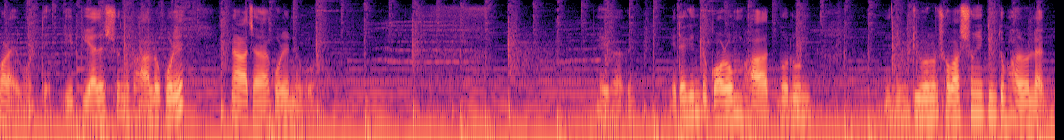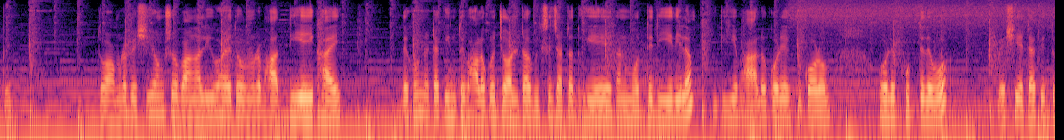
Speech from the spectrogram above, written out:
কড়াইয়ের মধ্যে। দিয়ে পেঁয়াজের সঙ্গে ভালো করে নাড়াচাড়া করে নেব। এইভাবে। এটা কিন্তু গরম ভাত বলুন, রুটি বলুন, সবার সঙ্গে কিন্তু ভালো লাগবে। তো আমরা বেশি অংশ বাঙালি ঘরে তো আমরা ভাত দিয়েই খাই। দেখুন, এটা কিন্তু ভালো করে জলটা মিক্সি জারটা ধুয়ে এখানের মধ্যে দিয়ে দিলাম। দিয়ে ভালো করে একটু গরম হলে ফুটতে দেব। বেশি এটা কিন্তু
